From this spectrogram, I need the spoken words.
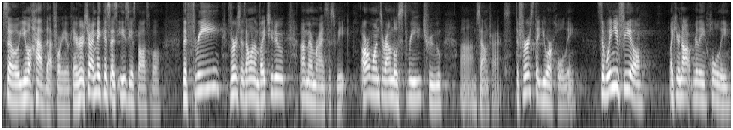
So you will have that for you, okay? We're going to try to make this as easy as possible. The three verses I want to invite you to uh, memorize this week are ones around those three true um, soundtracks. The first, that you are holy. So when you feel like you're not really holy,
